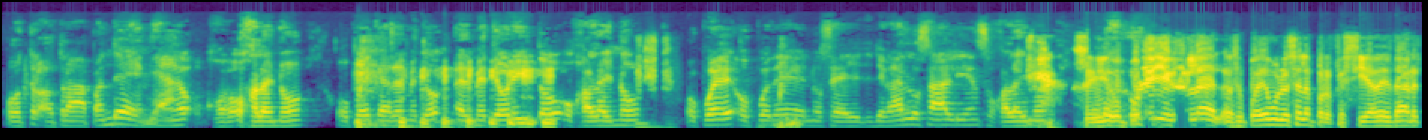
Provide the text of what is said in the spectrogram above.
otra, otra pandemia, ojalá y no, o puede caer el, meteorito, ojalá y no, o puede, o puede, no sé, llegar los aliens, ojalá y no. Sí, o puede llegar la, o se puede volverse la profecía de Dark,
